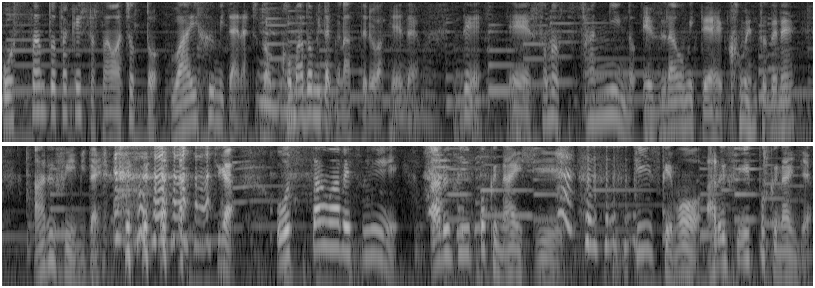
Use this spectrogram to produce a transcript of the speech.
おっさんと竹下さんはちょっとワイフみたいなちょっと小窓見たくなってるわけだよ、で、えーその3人の絵面を見てコメントでねアルフィーみたいな。違うおっさんは別にアルフィーっぽくないしピースケもアルフィーっぽくないんだよ。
